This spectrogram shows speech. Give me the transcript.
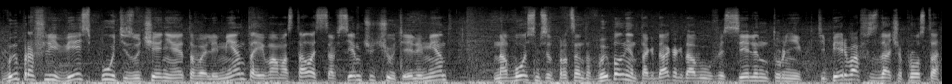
Вы прошли весь путь изучения этого элемента, и вам осталось совсем чуть-чуть. Элемент на 80% выполнен тогда, когда вы уже сели на турник. Теперь ваша задача просто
